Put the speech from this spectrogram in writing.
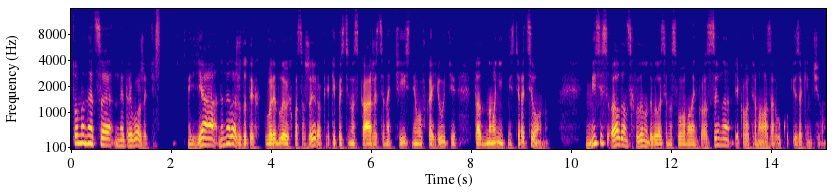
то мене це не тривожить. Я не належу до тих вередливих пасажирок, які постійно скаржаться на тісняву в каюті та одноманітність раціону. Місіс Уелдон з хвилину дивилася на свого маленького сина, якого тримала за руку, і закінчила.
